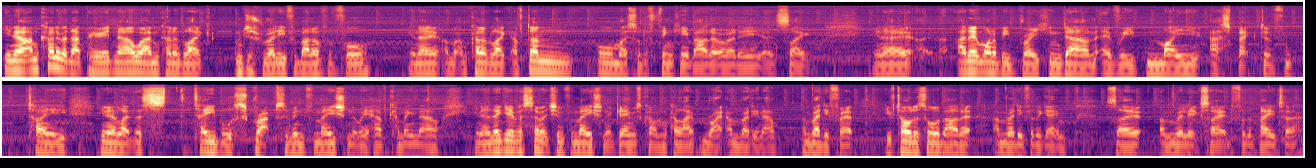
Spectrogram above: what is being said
You know, I'm kind of at that period now where I'm kind of like I'm just ready for Battlefield 4. You know, I'm, I'm kind of like I've done all my sort of thinking about it already. It's like, you know, I don't want to be breaking down every minute aspect of tiny, you know, like the, the, table scraps of information that we have coming now. You know, they gave us so much information at Gamescom. Kind of like, right, I'm ready now. I'm ready for it. You've told us all about it. I'm ready for the game. So I'm really excited for the beta,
